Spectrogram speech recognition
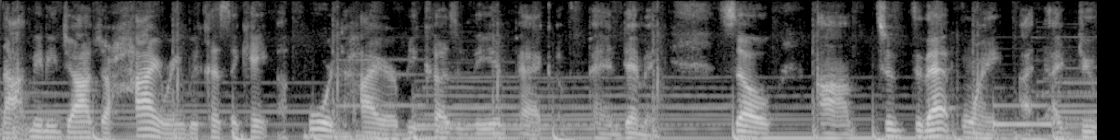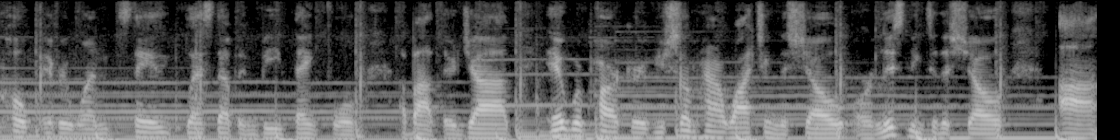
Not many jobs are hiring because they can't afford to hire because of the impact of the pandemic. So, um, to, to that point, I, I do hope everyone stay blessed up and be thankful about their job. Edward Parker, if you're somehow watching the show or listening to the show, uh,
